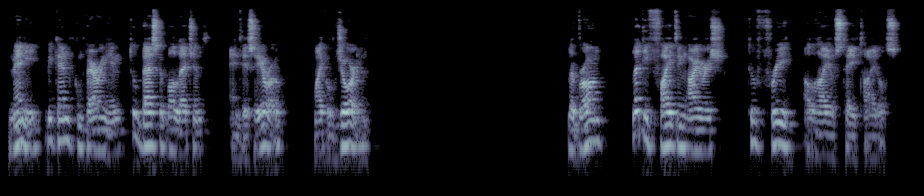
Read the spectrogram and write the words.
Many began comparing him to basketball legend and his hero, Michael Jordan. LeBron led the Fighting Irish to three Ohio State titles.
